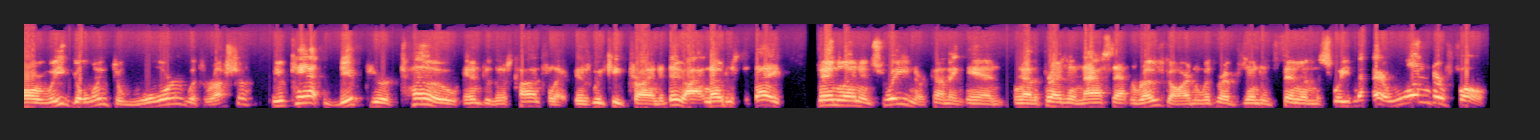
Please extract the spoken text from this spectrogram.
Are we going to war with Russia? You can't dip your toe into this conflict as we keep trying to do. I noticed today Finland and Sweden are coming in. Now, the president announced that in Rose Garden with Representatives Finland and Sweden. They're wonderful.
